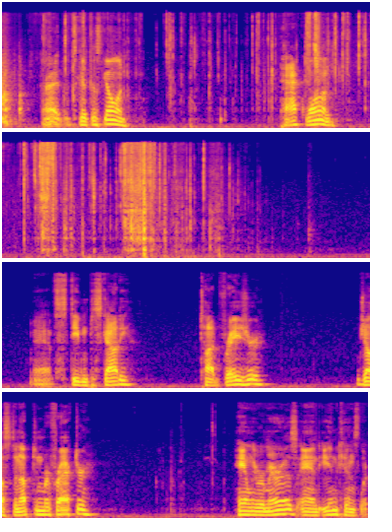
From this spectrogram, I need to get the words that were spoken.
All right, let's get this going. Pack one. We have Stephen Piscotty, Todd Frazier, Justin Upton Refractor, Hanley Ramirez, and Ian Kinsler.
